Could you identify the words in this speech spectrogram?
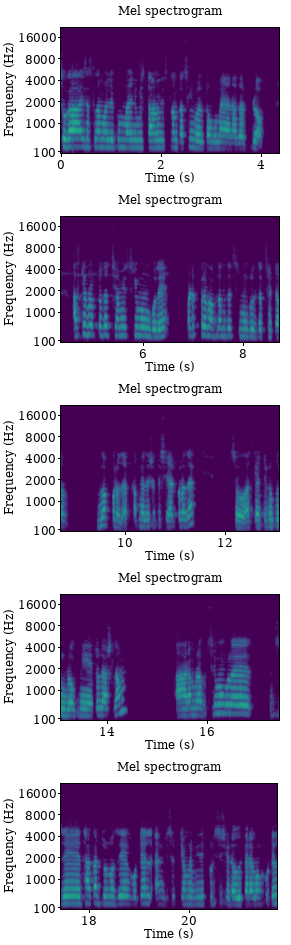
সো গাইস আসসালামু আলাইকুম my name is Tamim Islam Tasin welcome to my another blog আজকের ব্লগটা যাচ্ছে আমি শ্রীমঙ্গলে। হঠাৎ করে ভাবলাম যে শ্রীমঙ্গলে যাচ্ছে একটা ব্লগ করা যাক। আপনাদের সাথে শেয়ার করা যাক। সো আজকে একটা নতুন ব্লগ নিয়ে চলে আসলাম। আর আমরা শ্রীমঙ্গলে যে থাকার জন্য যে হোটেল অ্যান্ড রিসোর্টটি আমরা ভিজিট করেছি, সেটা হলো প্যারাগন হোটেল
